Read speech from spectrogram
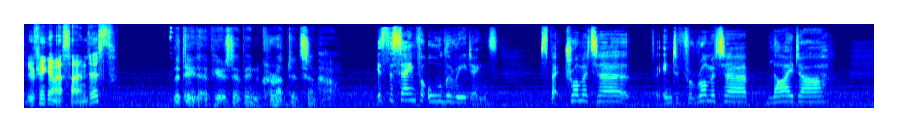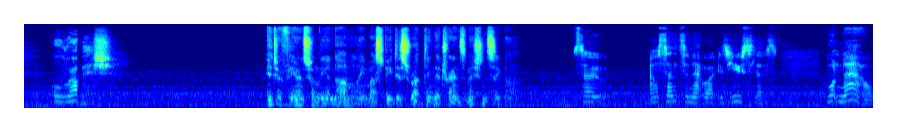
You think I'm a scientist? The data appears to have been corrupted somehow. It's the same for all the readings. Spectrometer, interferometer, LiDAR. All rubbish. Interference from the anomaly must be disrupting the transmission signal. So, our sensor network is useless. What now?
